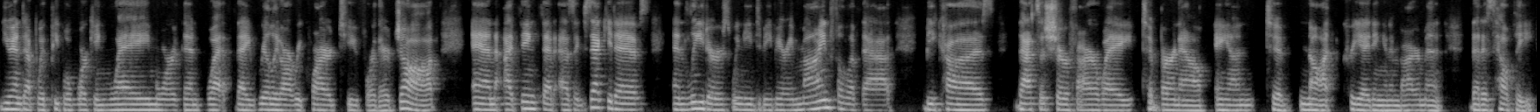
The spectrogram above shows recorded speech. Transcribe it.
you end up with people working way more than what they really are required to for their job. And I think that as executives and leaders, we need to be very mindful of that because that's a surefire way to burn out and to not creating an environment that is healthy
